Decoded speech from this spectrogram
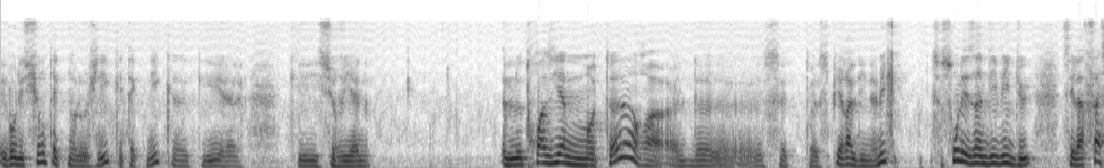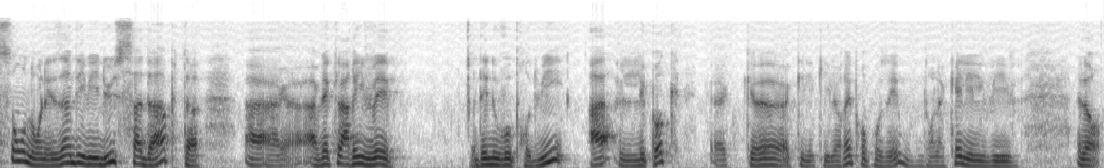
évolutions technologiques et techniques qui, qui surviennent. Le troisième moteur de cette spirale dynamique, ce sont les individus. C'est la façon dont les individus s'adaptent avec l'arrivée des nouveaux produits à l'époque euh, qui, leur est proposée, ou dans laquelle ils vivent. Alors,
